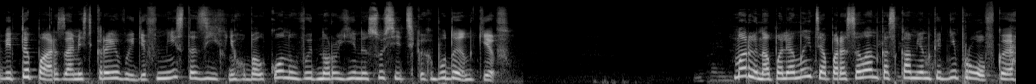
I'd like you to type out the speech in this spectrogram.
Відтепер замість краєвидів міста з їхнього балкону видно руїни сусідських будинків. Марина Паляниця, переселенка з Кам'янки Дніпровки,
